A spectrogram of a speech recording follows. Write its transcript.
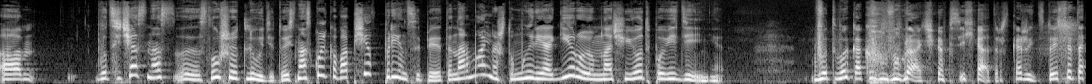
э, вот сейчас нас э, слушают люди. То есть насколько вообще, в принципе, это нормально, что мы реагируем на чье-то поведение? Вот вы как врач, психиатр, скажите. То есть это...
